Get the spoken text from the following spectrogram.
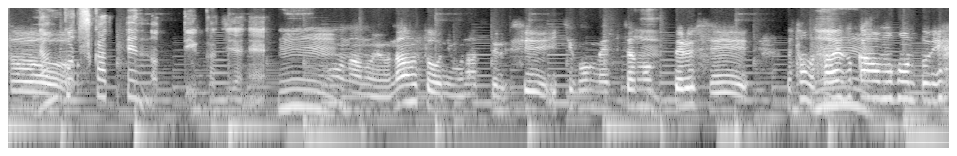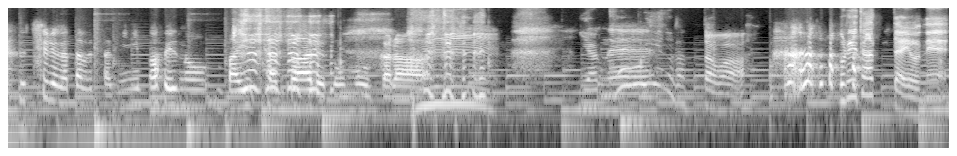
そう。何個使ってんのっていう感じだねうん。そうなのよ何層にもなってるしいちごめっちゃ乗ってるし、で多分サイズ感も本当にうちらが食べたミニパフェの倍ちゃんとあると思うから。いや、こねういうのだったわ。これだったよね。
